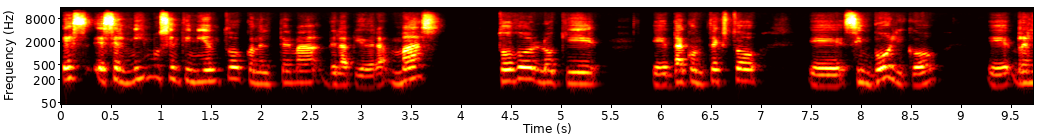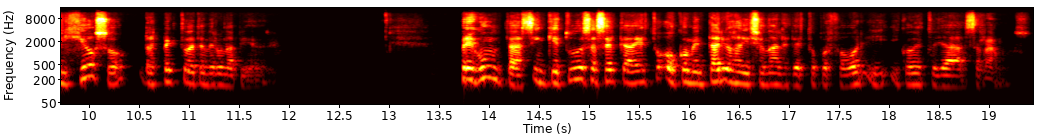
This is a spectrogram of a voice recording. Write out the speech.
es, el mismo sentimiento con el tema de la piedra, más todo lo que eh, da contexto eh, simbólico, eh, religioso respecto de tener una piedra. Preguntas, inquietudes acerca de esto o comentarios adicionales de esto, por favor, y con esto ya cerramos.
